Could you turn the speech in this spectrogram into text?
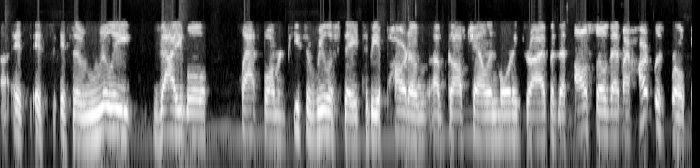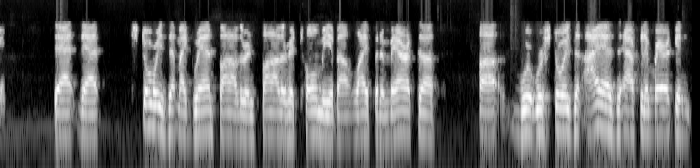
uh, it's it's it's a really valuable platform and piece of real estate to be a part of, of Golf Channel and Morning Drive, but that also that my heart was broken. That that stories that my grandfather and father had told me about life in America uh, were, were stories that I, as an African American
